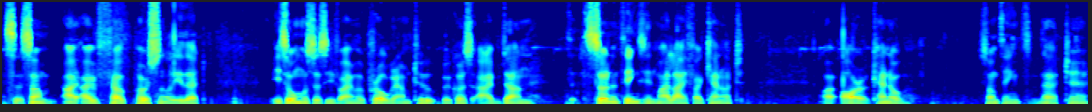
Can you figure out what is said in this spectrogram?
so some I, I've felt personally that it's almost as if I'm a program too, because I've done th certain things in my life I cannot are, are kind of something that uh,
